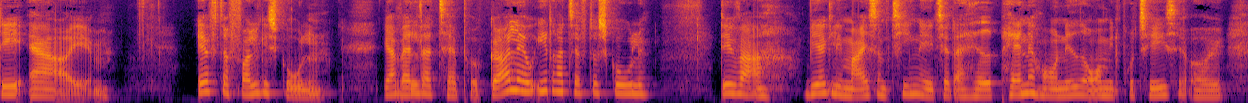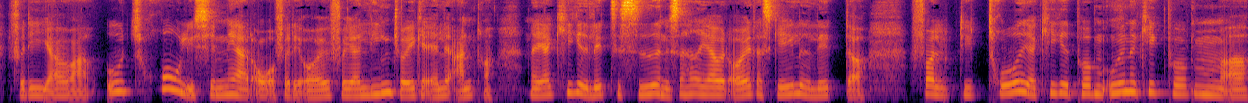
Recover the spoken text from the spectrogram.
det er øh, efter folkeskolen. Jeg valgte at tage på Gørlev Idræts Efterskole. Det var virkelig mig som teenager, der havde pandehår ned over mit proteseøje, øh, fordi jeg var utrolig genert over for det øje, for jeg lignede jo ikke alle andre. Når jeg kiggede lidt til siderne, så havde jeg jo et øje, der skælede lidt, og folk de troede, jeg kiggede på dem, uden at kigge på dem, og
